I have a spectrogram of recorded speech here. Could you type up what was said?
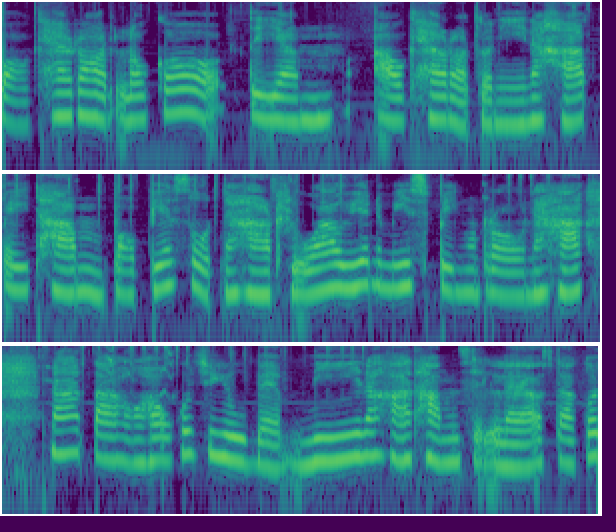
ปอกแครอทแล้วก็เตรียมเอาแครอทตัวนี้นะคะ ไปทำปอเปี๊ยะสดนะคะ หรือว่าเวียดนามิสปริงโรลนะคะ หน้าตาของเขาก็จะอยู่แบบนี้นะคะทำเสร็จแล้วสตาก็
